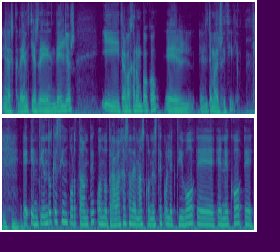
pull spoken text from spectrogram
en, las creencias de, de ellos y trabajar un poco el, el tema del suicidio. Eh, entiendo que es importante cuando trabajas además con este colectivo eh, en ECO eh,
